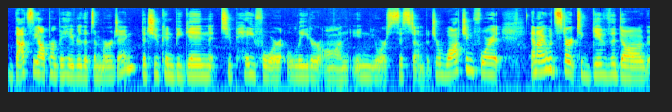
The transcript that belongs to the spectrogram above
that's the operant behavior that's emerging that you can begin to pay for later on in your system. But you're watching for it, and I would start to give the dog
